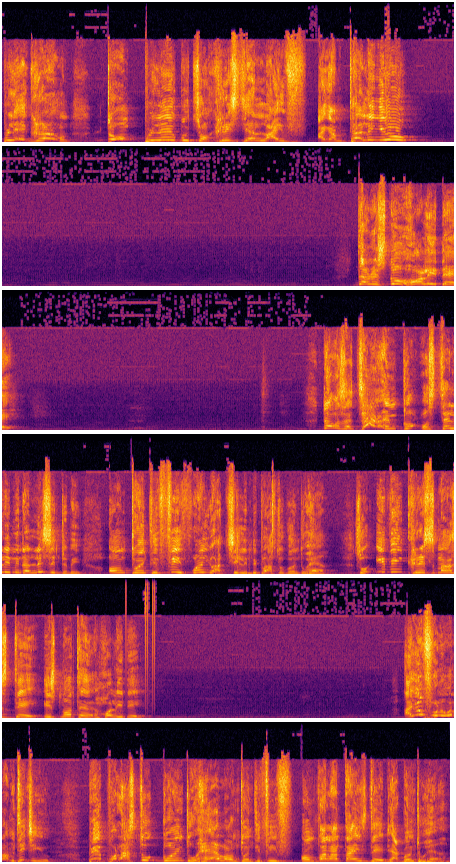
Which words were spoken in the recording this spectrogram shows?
Playground. Don't play with your Christian life. I am telling you. There is no holiday. There was a time God was telling me that listen to me. On 25th, when you are chilling, people are still going to hell. So even Christmas Day is not a holiday. Are you following what I'm teaching you? People are still going to hell on 25th. On Valentine's Day, they are going to hell.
